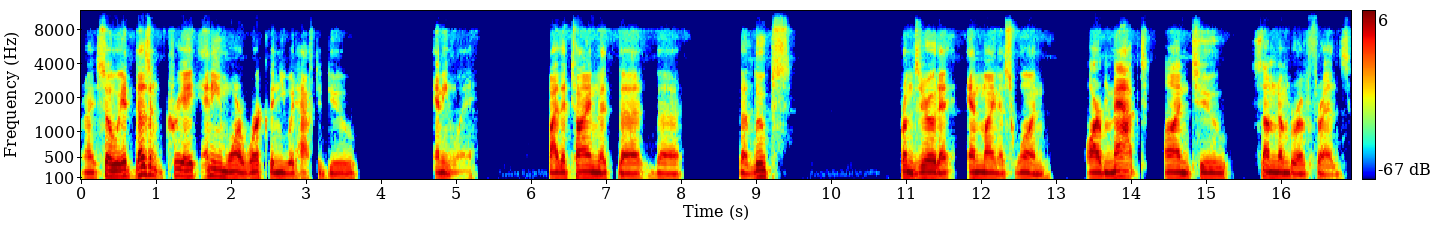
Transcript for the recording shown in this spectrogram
right? So it doesn't create any more work than you would have to do anyway. By the time that the, the, the loops from zero to n minus one are mapped onto some number of threads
